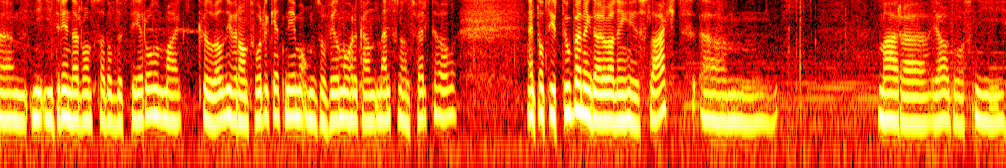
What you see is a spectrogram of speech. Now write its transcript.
Um, niet iedereen daarvan staat op de payroll, maar ik wil wel die verantwoordelijkheid nemen om zoveel mogelijk aan mensen aan het werk te houden. En tot hiertoe ben ik daar wel in geslaagd. Um, maar uh, ja, dat was niet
